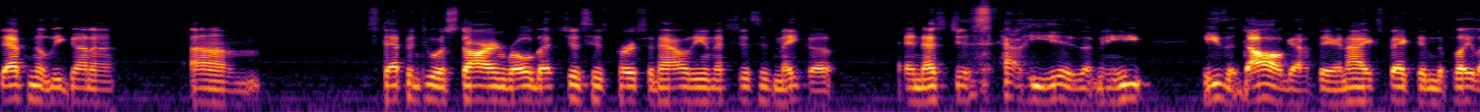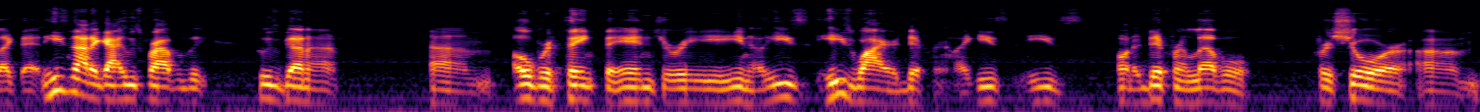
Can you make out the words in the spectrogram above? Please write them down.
definitely gonna um, step into a starring role. That's just his personality, and that's just his makeup, and that's just how he is. I mean, he he's a dog out there, and I expect him to play like that. He's not a guy who's probably who's gonna um, overthink the injury. You know, he's he's wired different. Like he's he's on a different level for sure, um,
